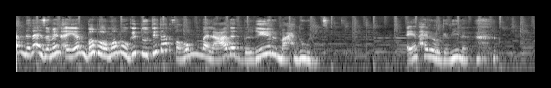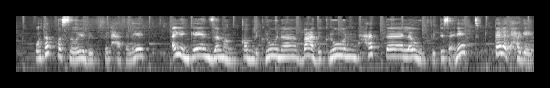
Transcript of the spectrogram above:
اما بقى زمان أيام بابا وماما وجد وتيتا فهم العدد غير محدود. أيام حلوة وجميلة. وتبقى الثوابت في الحفلات ايا كان زمن قبل كورونا بعد كرون حتى لو في التسعينات. ثلاث حاجات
